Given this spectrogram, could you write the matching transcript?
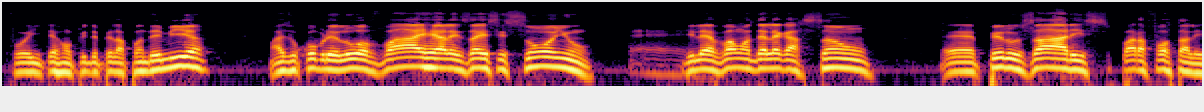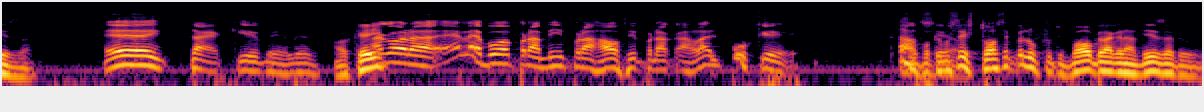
foi interrompida pela pandemia, mas o Cobreloa vai realizar esse sonho de levar uma delegação eh, pelos ares para Fortaleza. Eita, que beleza. Ok. Agora, ela é boa pra mim, pra Ralf e pra Carlalho, por quê? Ah, porque vocês torcem pelo futebol, pela grandeza do,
